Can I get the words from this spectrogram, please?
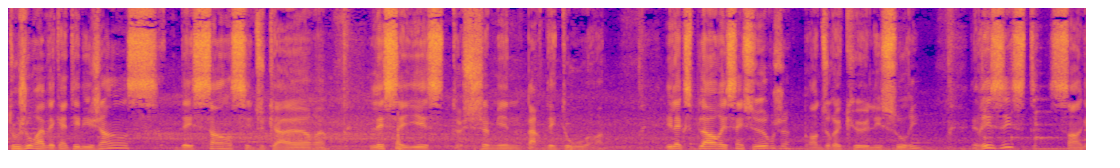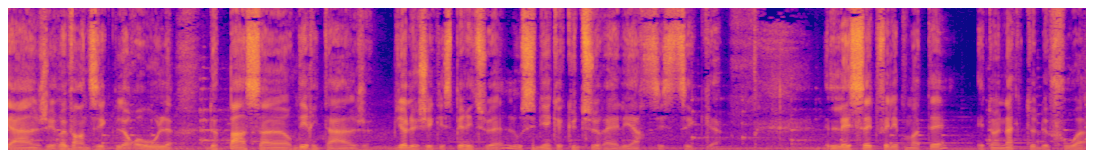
toujours avec intelligence, des sens et du cœur, l'essayiste chemine par détour. Il explore et s'insurge, prend du recul et sourit, résiste, s'engage et revendique le rôle de passeur d'héritage biologique et spirituel, aussi bien que culturel et artistique. L'essai de Philippe Motet est un acte de foi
